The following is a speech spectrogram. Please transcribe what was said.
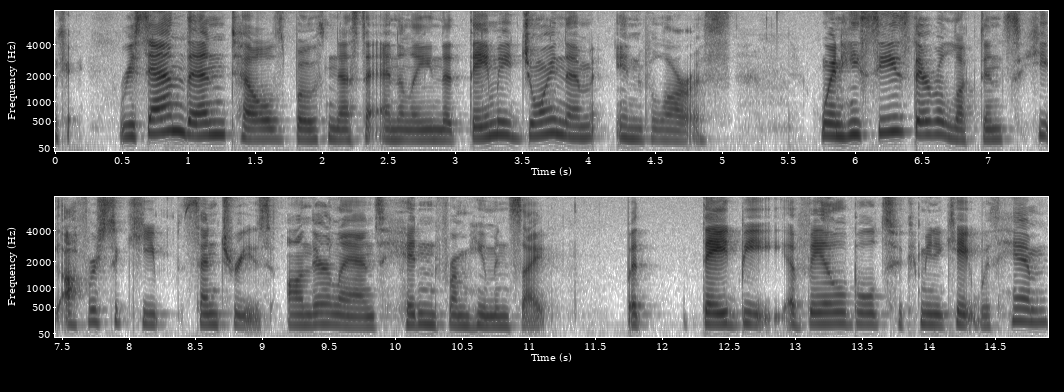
Okay. Rhysand then tells both Nesta and Elain that they may join them in Velaris. When he sees their reluctance, he offers to keep sentries on their lands hidden from human sight, they'd be available to communicate with him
